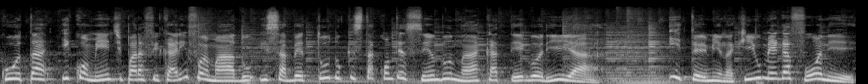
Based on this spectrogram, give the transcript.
curta e comente para ficar informado e saber tudo o que está acontecendo na categoria. E termina aqui o Megafone,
